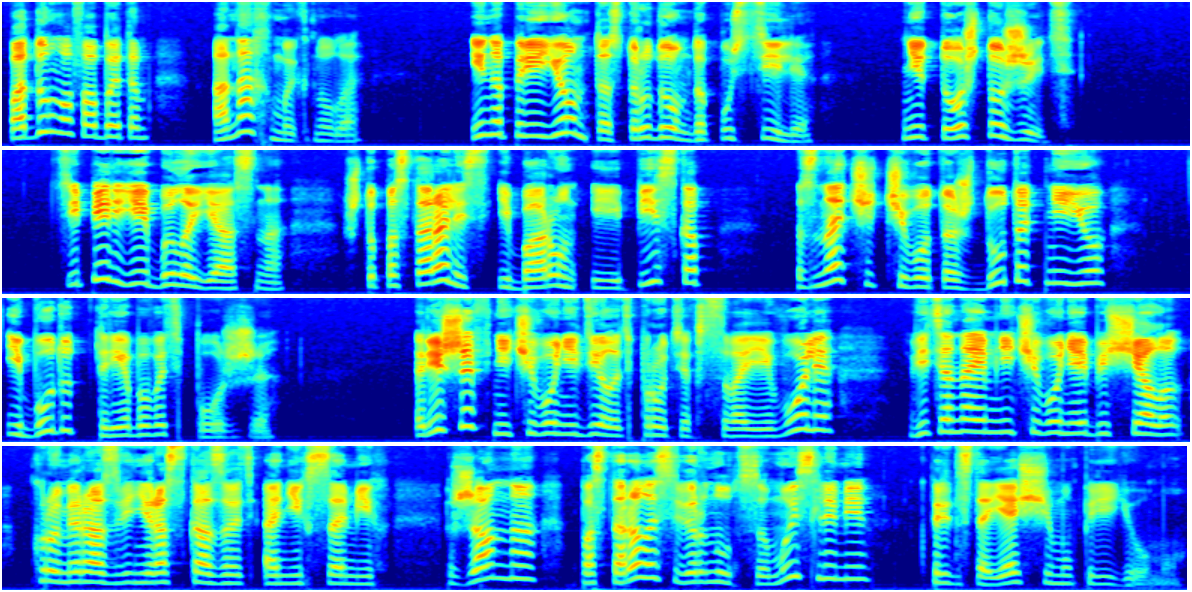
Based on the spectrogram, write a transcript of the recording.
Подумав об этом, она хмыкнула. И на прием-то с трудом допустили. Не то что жить. Теперь ей было ясно, что постарались и барон, и епископ, значит, чего-то ждут от нее и будут требовать позже. Решив ничего не делать против своей воли, ведь она им ничего не обещала, кроме разве не рассказывать о них самих, Жанна постаралась вернуться мыслями к предстоящему приему.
